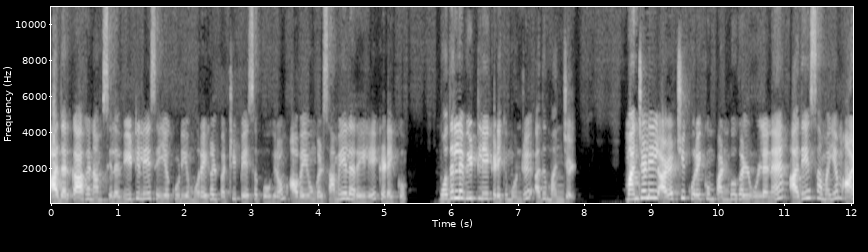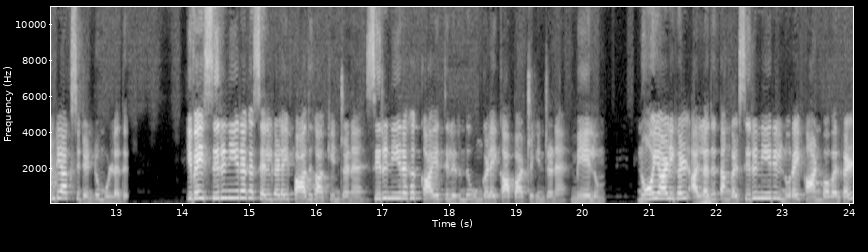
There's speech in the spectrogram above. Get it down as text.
அதற்காக நாம் சில வீட்டிலே செய்யக்கூடிய முறைகள் பற்றி பேச போகிறோம். அவை உங்கள் சமையலறையிலே கிடைக்கும். முதல்ல வீட்டிலேயே கிடைக்கும் ஒன்று அது மஞ்சள். மஞ்சளில் அழற்சி குறைக்கும் பண்புகள் உள்ளன. அதே சமயம் ஆன்டிஆக்சிடென்ட்டும் உள்ளது. இவை சிறுநீரக செல்களை பாதுகாக்கின்றன. சிறுநீரக காயத்திலிருந்து உங்களை காப்பாற்றுகின்றன. மேலும் நோயாளிகள் அல்லது தங்கள் சிறுநீரில் நுரை காண்பவர்கள்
